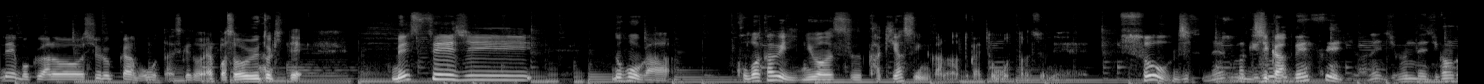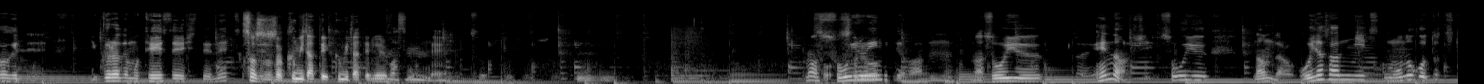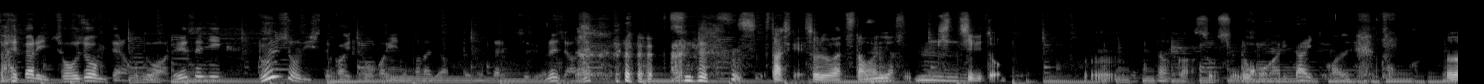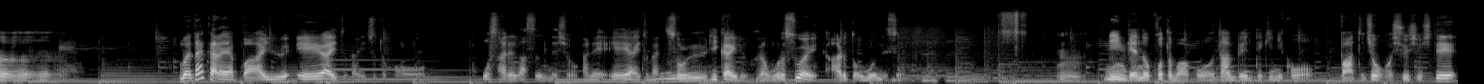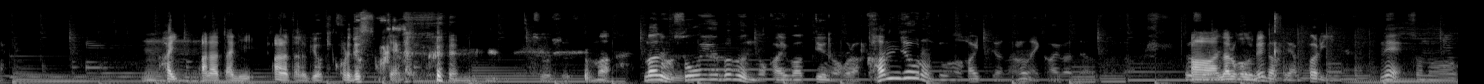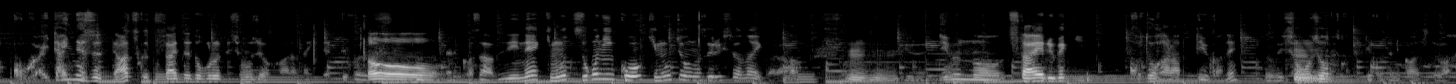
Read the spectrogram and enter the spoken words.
ね僕あの収録からも思ったんですけどやっぱそういう時ってメッセージの方が細かいニュアンス書きやすいんかなとかって思ったんですよね。そうですね。まあ、時間メッセージはね、自分で時間かけて、いくらでも訂正してね。そうそうそう組み立て組み立てれますもんね。そうそうんまあそうそういう意味では、うん、まあそういう、変な話、そういう、なんだろう、お医者さんに物事伝えたり、症状みたいなことは、冷静に文章にして書いた方がいいのかな、じゃあって思ったりもするよね、じゃあね。確かにそれが伝わりやすい、うんきっちりと。うん、なんか、そうですよどね。こが痛いとかね。うん。まあだからやっぱああいう AI とかにちょっとこう押され出すんでしょうかね。AI とかにそういう理解力がものすごいあると思うんですよ。うん、人間の言葉をこう断片的にこうバーッと情報収集して、うん。はい、あなたにあなたの病気これです。みたいな。うん。そうそうそう。まあ、まあでもそういう部分の会話っていうのは、ほら、感情論とかが入ってはならない会話になるからさ。あーなるほどね。だってやっぱり、ね、その、ここが痛いんですって熱く伝えたところで症状は変わらないんでってことおだったりとかさ、でね、気持ち、そこにこう気持ちを乗せる必要はないから、うんうん。自分の伝えるべき事柄っていうかね、そういう症状とかっていうことに関しては。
